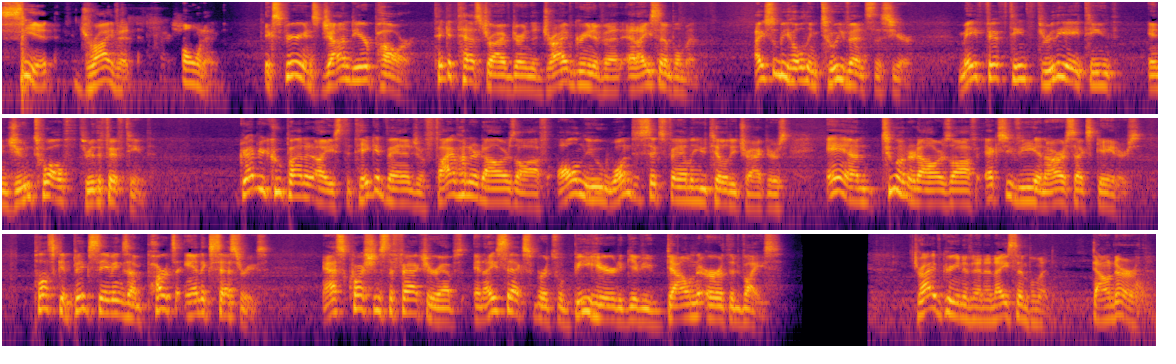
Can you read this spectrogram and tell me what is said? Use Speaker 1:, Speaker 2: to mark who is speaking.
Speaker 1: See it, drive it, own it.
Speaker 2: Experience John Deere power. Take a test drive during the Drive Green event at Eis Implement. Eis will be holding two events this year May 15th through the 18th and June 12th through the 15th. Grab your coupon at Eis to take advantage of $500 off all new 1 to 6 family utility tractors and $200 off XUV and RSX Gators. Plus, get big savings on parts and accessories. Ask questions to factory reps, and Eis experts will be here to give you down to earth advice. Drive Green event at Eis Implement. Down to earth.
